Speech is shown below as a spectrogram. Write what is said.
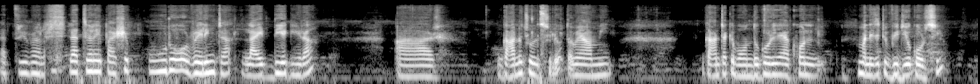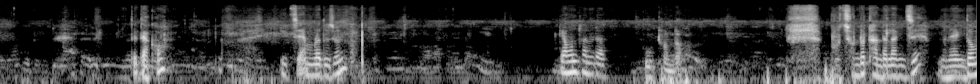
রাত্রিবেলা রাত্রিবেলা এই পাশে পুরো রেলিংটা লাইট দিয়ে ঘেরা। আর গানও চলছিল, তবে আমি গানটাকে বন্ধ করিয়ে এখন মানে যেটু ভিডিও করছি, তো দেখো। যে আমরা দুজন। কেমন ঠান্ডা? খুব ঠান্ডা। প্রচণ্ড ঠান্ডা লাগছে মানে একদম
